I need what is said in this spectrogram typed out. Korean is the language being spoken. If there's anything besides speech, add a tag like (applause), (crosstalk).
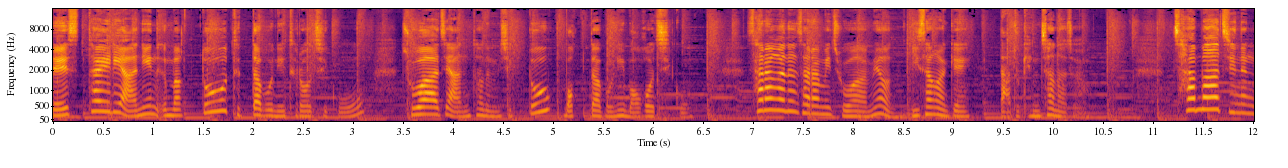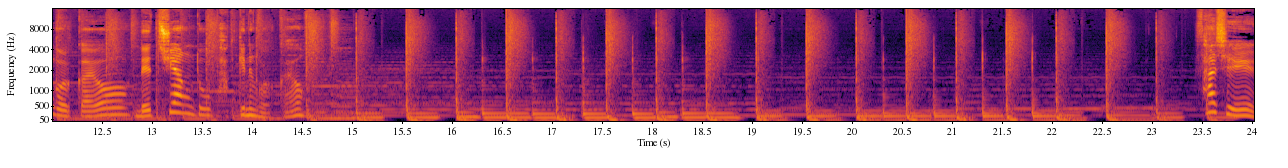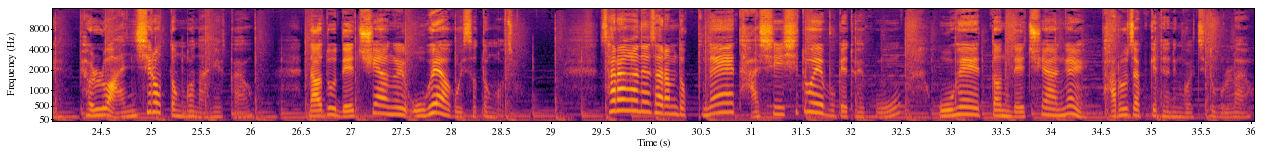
내 스타일이 아닌 음악도 듣다 보니 들어지고, 좋아하지 않던 음식도 먹다 보니 먹어지고, 사랑하는 사람이 좋아하면 이상하게 나도 괜찮아져요. 참아지는 걸까요? 내 취향도 바뀌는 걸까요? 사실 별로 안 싫었던 건 아닐까요? 나도 내 취향을 오해하고 있었던 거죠. 사랑하는 사람 덕분에 다시 시도해보게 되고 오해했던 내 취향을 바로잡게 되는 걸지도 몰라요.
